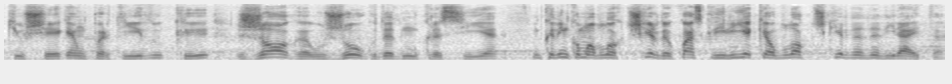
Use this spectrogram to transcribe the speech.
que o Chega é um partido que joga o jogo da democracia um bocadinho como o Bloco de Esquerda. Eu quase que diria que é o Bloco de Esquerda da direita.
